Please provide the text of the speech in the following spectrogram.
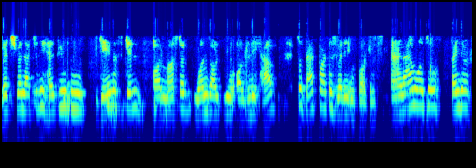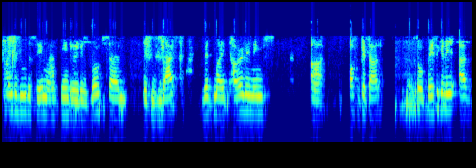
which will actually help you to gain a skill or master ones all you already have. So that part is very important. And I'm also kind of trying to do the same. I have been reading books and it's back with my third innings uh, of guitar. So basically, I've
